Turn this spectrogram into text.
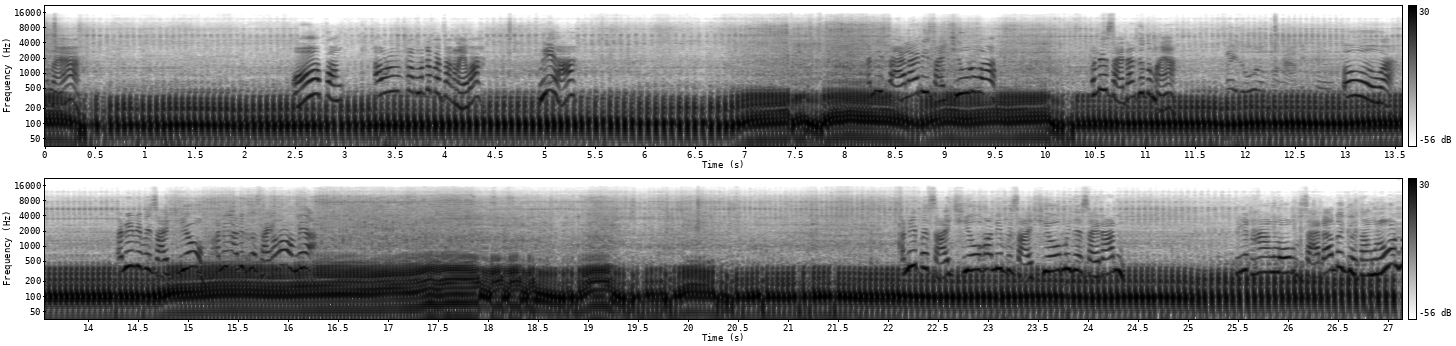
ตรงไหนอะ อ๋อ ฝั่ง เอาแล้วมันจะไปฝั่งไหนวะ นี่เหรอ อันนี้สายอะไรนี่สายชิวหรือเปล่าอันนี้สายดันคือตรงไหนอะ ไม่รู้มาหาไม่เจอ เออว่ะ อันนี้นี่ เป็นสายชิวอันนี้อันนี้คือสายอ้อมเนี่ยอันนี้เป็นสายชิวครับอันนี่เป็นสายชิวไม่ใช่สายดันนี่ทางลงสายดันต้องอยู่ทางนู้น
